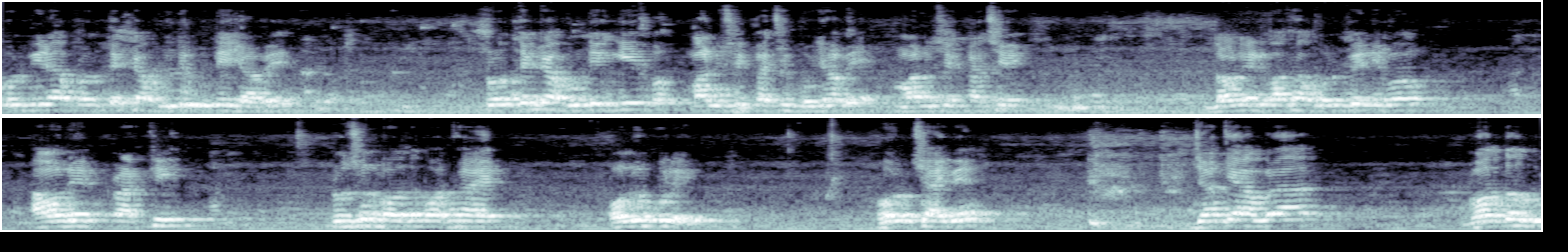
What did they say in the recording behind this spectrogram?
কর্মীরা প্রত্যেকটা বুথে বুথে যাবে। প্রত্যেকটা বুথে গিয়ে মানুষের কাছে বোঝাবে, মানুষের কাছে দলের কথা বলবেন এবং আমাদের প্রার্থী প্রচুর বন্দ্যোপাধ্যায়ের অনুকূলে ভোট চাইবেন যাতে আমরা গত দু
